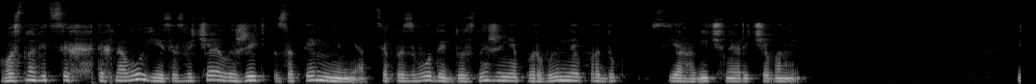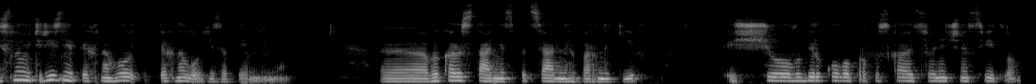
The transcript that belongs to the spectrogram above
В основі цих технологій зазвичай лежить затемнення. Це призводить до зниження первинної продукції органічної речовини. Існують різні технології затемнення. Е, Використання спеціальних барвників, що вибірково пропускають сонячне світло.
